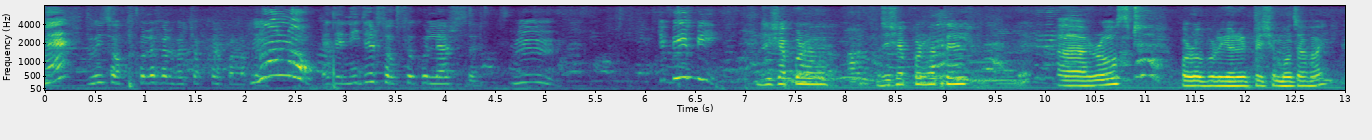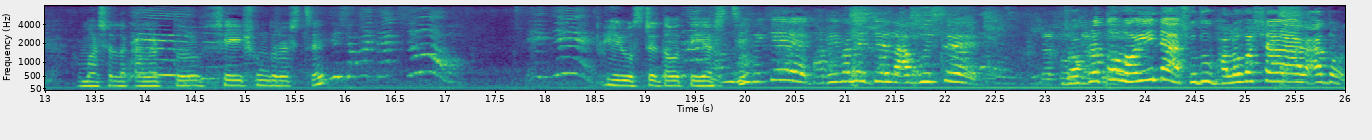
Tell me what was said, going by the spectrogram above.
হ্যাঁ? দুই সক্স খুলে ফেলবে চোখের পলকে। নো নো এই যে নিজের সক্স খুলে আসছে। হুম। বিবি। জিসাপুর জিসাপুর হাতের রোস্ট বরাবরই অনেক বেশি মজা হয়। মাসাল্লাহ কালার তো সেই সুন্দর আসছে। এই রোস্টের দাওয়াতেই আসছি। থেকে ভাবি মানে যে লাভ হইছে। ঝগড়া তো হয়ই না শুধু ভালোবাসা আর আদর।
